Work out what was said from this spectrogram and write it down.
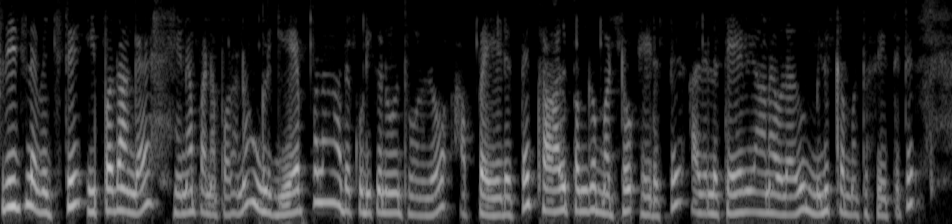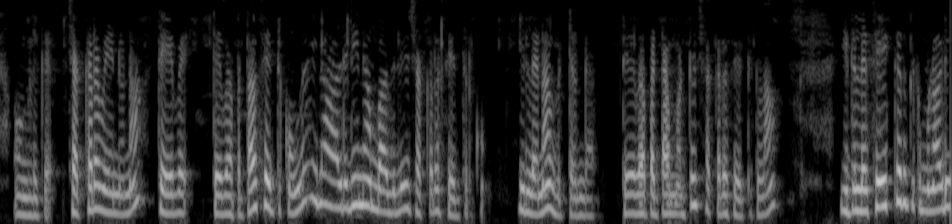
ஃப்ரிட்ஜில் வச்சுட்டு இப்போ தாங்க என்ன பண்ண போகிறோன்னா உங்களுக்கு எப்போல்லாம் அதை குடிக்கணும்னு தோணுதோ அப்போ எடுத்து கால் பங்கு மட்டும் எடுத்து அதில் தேவையான அளவு மில்கை மட்டும் சேர்த்துட்டு உங்களுக்கு சர்க்கரை வேணும்னா தேவை தேவைப்பட்டால் சேர்த்துக்கோங்க. இல்லை ஆல்ரெடி நம்ம அதுலேயும் சர்க்கரை சேர்த்துருக்கோம். இல்லைன்னா விட்டுருங்க. தேவைப்பட்டால் மட்டும் சர்க்கரை சேர்த்துக்கலாம். இதில் சேர்க்கறதுக்கு முன்னாடி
